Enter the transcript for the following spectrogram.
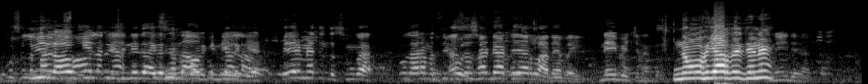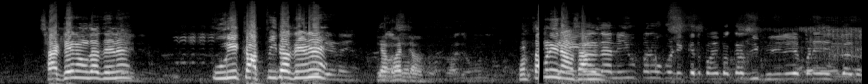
ਤੁਸੀਂ ਲਾਓ ਕਿ ਤੁਸੀਂ ਜਿੰਨੇ ਦਾ ਹੈਗਾ ਸਾਨੂੰ ਭਾਵੇਂ ਕਿੰਨੇ ਲੱਗਿਆ। ਫਿਰ ਮੈਂ ਤੈਨੂੰ ਦੱਸੂਗਾ ਤੂੰ ਲਾਰਾ ਮੱਤੀ ਕੋਲ 8000 ਲਾ ਦੇ ਬਾਈ। ਨਹੀਂ ਵੇਚਣਾ ਵੀਰੇ 9000 ਦੇ ਦੇਣੇ। ਨਹੀਂ ਦੇਣਾ ਸਾਢੇ ਨੌ ਦਾ ਦੇਣੇ। ਪੂਰੀ ਕਾਪੀ ਦਾ ਦੇਣੇ। ਕਿਆ ਭੱਜਾ ਹੁਣ ਤਾਂ ਨਹੀਂ ਨਾ ਸਾਹਮਣੇ ਨਹੀਂ ਉੱਪਰ ਕੋਈ ਦਿੱਕਤ ਪਾਈ ਬੱਕਰਾ ਤੁਸੀਂ ਫਰੀ ਲਈ ਆਪਣੇ ਇਸ ਗੱਲ ਦੀ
